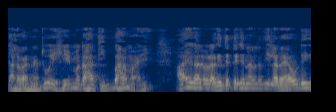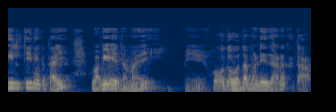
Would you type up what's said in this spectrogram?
ගලවන්නේ නැතුව එහෙම ගහ තිබ්බහමයි ආයෙ ගලවලා ගෙදරට ගෙනල්ලා තියලා රැවුදේ ගිල් තියෙන එකටයි වගේ තමයි මේ හොද හොද මඩේ දාන කතාව.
